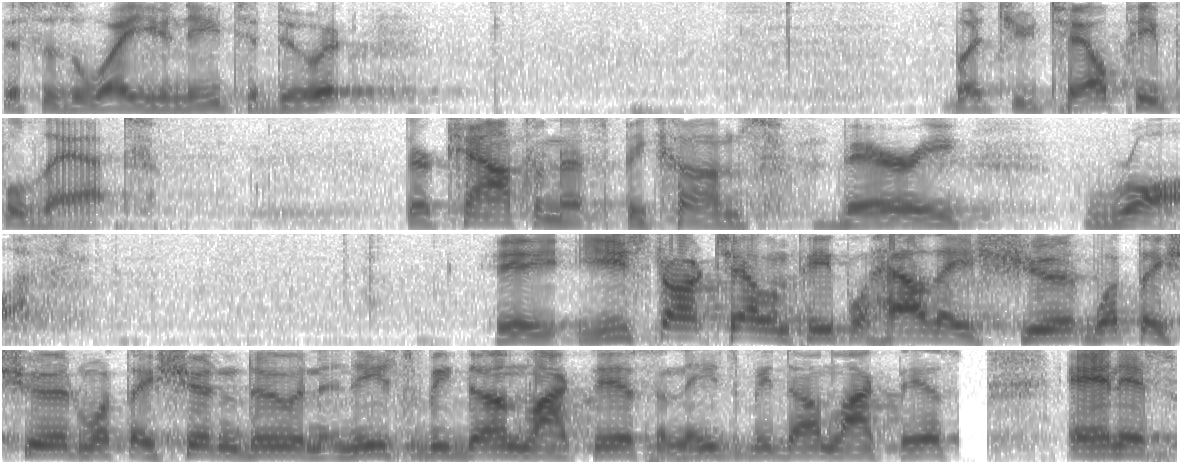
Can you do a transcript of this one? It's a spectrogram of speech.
this is the way you need to do it. But you tell people that, their countenance becomes very wroth. You start telling people how they should, what they should and what they shouldn't do, and it needs to be done like this and needs to be done like this. And it's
